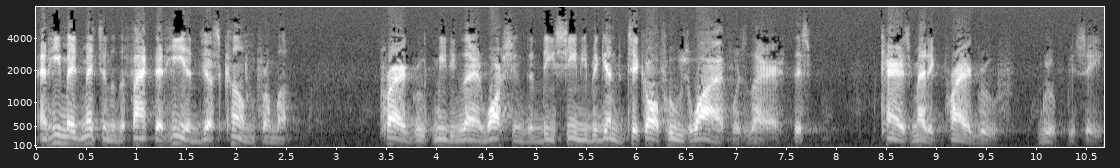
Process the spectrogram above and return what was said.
and he made mention of the fact that he had just come from a prayer group meeting there in Washington, D.C., and he began to tick off whose wife was there, this charismatic prayer group, group, you see.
